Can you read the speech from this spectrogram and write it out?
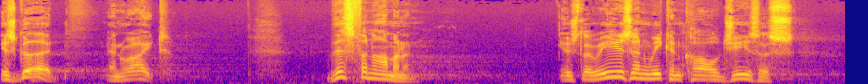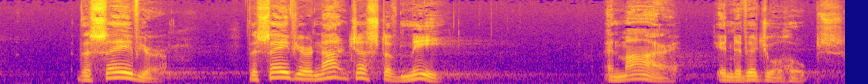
is good and right. This phenomenon is the reason we can call Jesus the Savior, the Savior not just of me and my individual hopes,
